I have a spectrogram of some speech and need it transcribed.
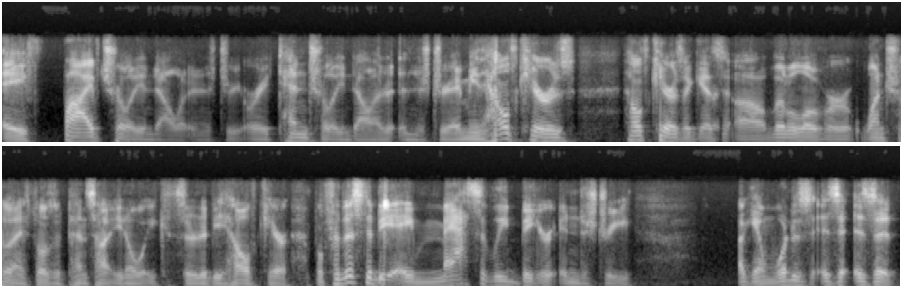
a five trillion dollar industry or a ten trillion dollar industry? I mean healthcare is healthcare is I guess a little over one trillion. I suppose it depends how you know what you consider to be healthcare. But for this to be a massively bigger industry, again, what is is it is it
